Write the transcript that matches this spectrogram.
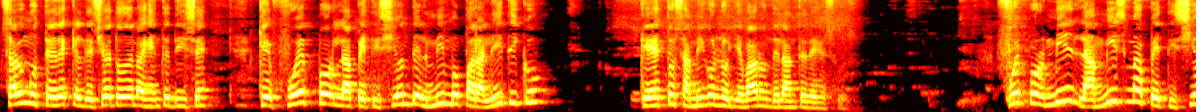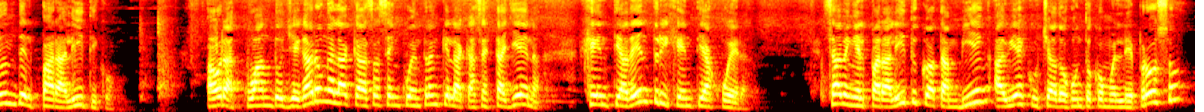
¿Saben ustedes que el deseo de toda la gente dice que fue por la petición del mismo paralítico que estos amigos lo llevaron delante de Jesús? Fue por mí la misma petición del paralítico. Ahora, cuando llegaron a la casa se encuentran que la casa está llena, gente adentro y gente afuera. Saben, el paralítico también había escuchado junto con el leproso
